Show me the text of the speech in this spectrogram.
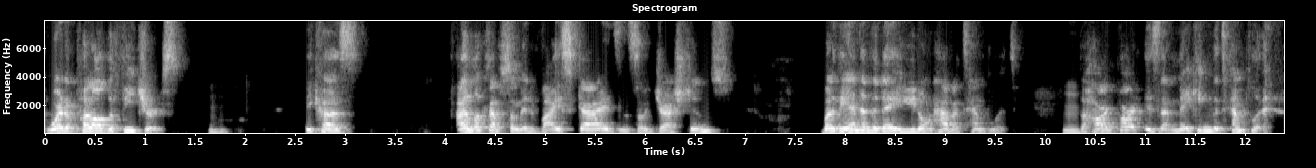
where to put all the features. Mhm. Because I looked up some advice guides and suggestions, but at the end of the day, you don't have a template. Mm. The hard part is that making the template.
